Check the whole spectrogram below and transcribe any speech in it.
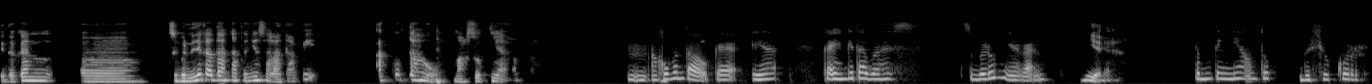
Itu kan eh, sebenarnya kata-katanya salah, tapi aku tahu maksudnya apa. Mm, aku pun tahu kayak ya kayak yang kita bahas sebelumnya kan Iya, pentingnya untuk bersyukur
